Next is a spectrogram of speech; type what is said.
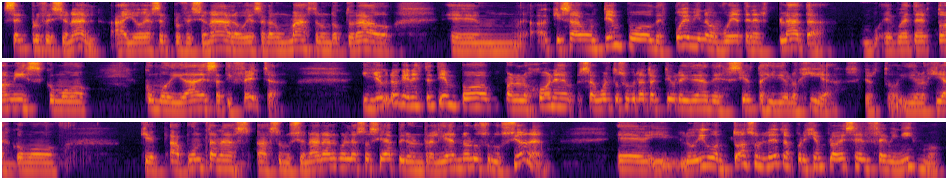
ser profesional. Ah, yo voy a ser profesional o voy a sacar un máster, un doctorado. Eh, quizá un tiempo después vino, voy a tener plata, voy a tener todas mis como comodidades satisfechas. Y yo creo que en este tiempo, para los jóvenes, se ha vuelto súper atractivo la idea de ciertas ideologías, ¿cierto? Ideologías mm. como que apuntan a, solucionar algo en la sociedad, pero en realidad no lo solucionan. Eh, y lo digo en todas sus letras, por ejemplo, a veces el feminismo.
